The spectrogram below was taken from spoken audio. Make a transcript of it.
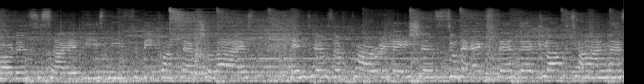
modern societies need to be conceptualized in terms of power relations to the extent that clock time as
